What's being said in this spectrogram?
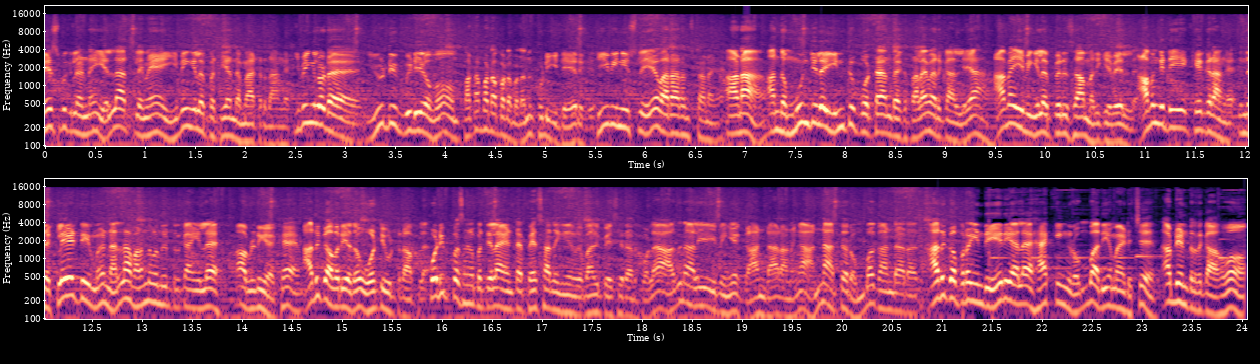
பேஸ்புக்ல எல்லாத்துலயுமே இவங்கள பத்தி அந்த மேட்டர் தாங்க. இவங்களோட யூடியூப் வீடியோவும் பட பட பட படன்னு குடிக்கிட்டே இருக்கு. டிவி நியூஸ்லயே வர ஆரம்பிச்சிட்டாங்க ஆனா அந்த மூஞ்சில இன்ட்டு போட்ட அந்த தலைவன் இருக்கான் இல்லையா? அவன் இவங்கள பெருசா மதிக்கவே இல்லை. அவங்ககிட்டயே கேக்குறாங்க இந்த கிளே டீம் நல்லா வளர்ந்து வந்துட்டு இருக்காங்கல்ல? அப்படின்னு கேட்க அதுக்கு அவர் ஏதோ ஓட்டி விட்டுறாப்ல. பொடி பசங்க பத்தி எல்லாம் என்கிட்ட பேசாதீங்க மாதிரி பேசுறாரு போல. அதனாலேயே இவங்க காண்டாரானுங்க. அண்ணாத்த ரொம்ப காண்டாராரு. அதுக்கப்புறம் இந்த ஏரியால ஹேக்கிங் ரொம்ப அதிகமாயிடுச்சு அப்படின்றதுக்காகவும்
